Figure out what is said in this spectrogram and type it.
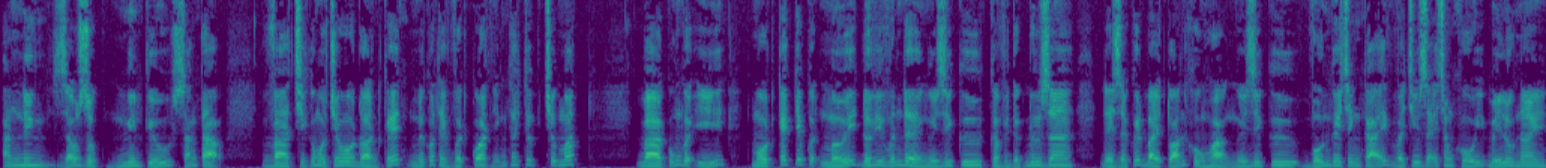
an ninh, giáo dục, nghiên cứu, sáng tạo, và chỉ có một châu Âu đoàn kết mới có thể vượt qua những thách thức trước mắt. Bà cũng gợi ý một cách tiếp cận mới đối với vấn đề người di cư cần phải được đưa ra để giải quyết bài toán khủng hoảng người di cư vốn gây tranh cãi và chia rẽ trong khối bấy lâu nay.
